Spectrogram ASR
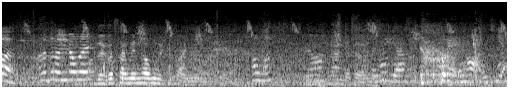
Rồi, bây giờ đi đâu đây? Rồi có sang bên hông thì chụp ảnh Không á? ngang nhà thờ. Thế thì à, mẹ hỏi chị ạ.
